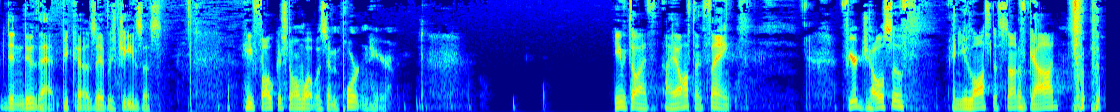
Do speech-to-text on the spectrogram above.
Didn't do that because it was Jesus. He focused on what was important here. Even though I, I often think, if you're Joseph and you lost a son of God,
